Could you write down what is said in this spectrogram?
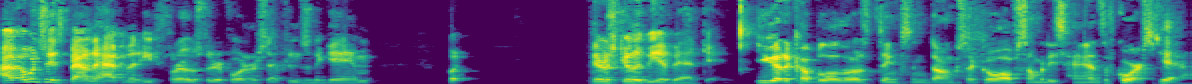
I, I wouldn't say it's bound to happen that he throws three or four interceptions in a game, but there's going to be a bad game. You get a couple of those dinks and dunks that go off somebody's hands. Of course, Yeah,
